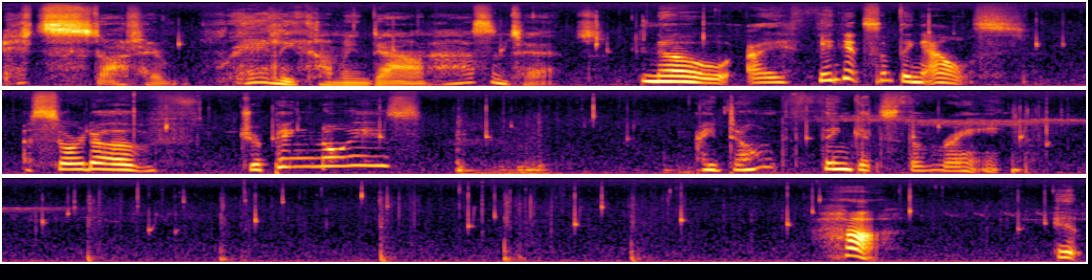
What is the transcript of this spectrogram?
It's started really coming down, hasn't it? No, I think it's something else. A sort of dripping noise? I don't think it's the rain. Huh. It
